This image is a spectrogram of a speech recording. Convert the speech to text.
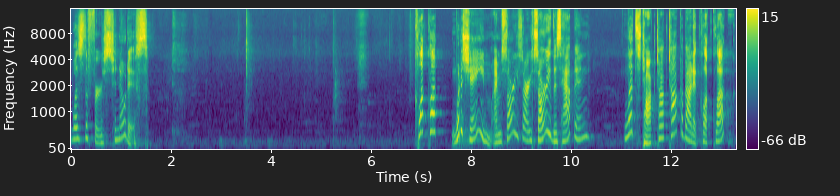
was the first to notice. Cluck, cluck. What a shame. I'm sorry, sorry, sorry this happened. Let's talk, talk, talk about it. Cluck, cluck.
